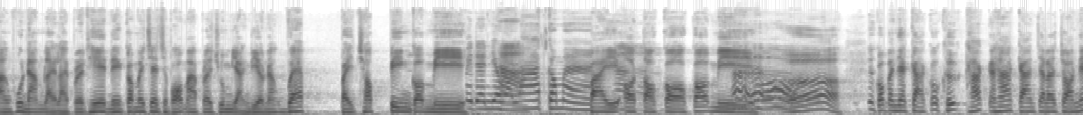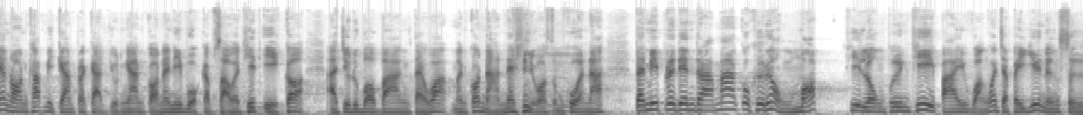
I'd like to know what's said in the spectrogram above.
ทางผู้นำหลาย ๆ ประเทศนี่ก็ไม่ใช่เฉพาะมาประชุมอย่างเดียวนะ แวบไปช้อปปิ้งก็มี ไปเดินเยาวราชก็มา ไปอตกก็มีเออเออ ก็บรรยากาศก็คึกคักนะฮะ การจราจรแน่นอนครับ มีการประกาศหยุดงานก่อนหน้านี้บวกกับเสาร์อาทิตย์อีกก็อาจจะดูเบาบาง แต่ว่ามันก็หนานแน่นอยู่พอสมควรนะ แต่มีประเด็นดราม่าก็คือเรื่องของม็อบที่ลงพื้นที่ไปหวังว่าจะไปยื่นหนังสือ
